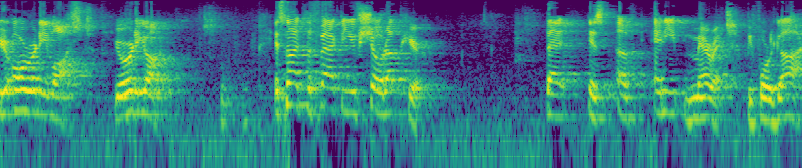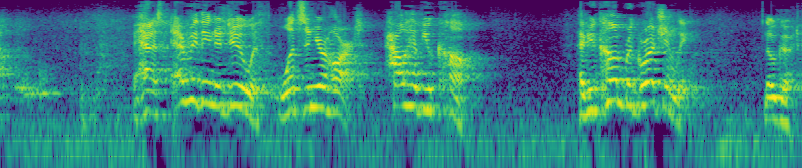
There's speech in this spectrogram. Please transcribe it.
you're already lost. You're already gone. It's not the fact that you've showed up here that is of any merit before God. It has everything to do with what's in your heart. How have you come? Have you come begrudgingly? No good.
